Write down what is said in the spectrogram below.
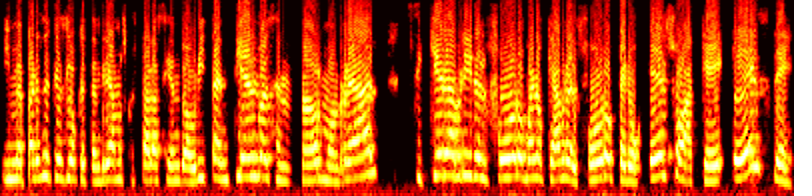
y me parece que es lo que tendríamos que estar haciendo ahorita. Entiendo al senador Monreal, si quiere abrir el foro, bueno, que abra el foro, pero eso a que este,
